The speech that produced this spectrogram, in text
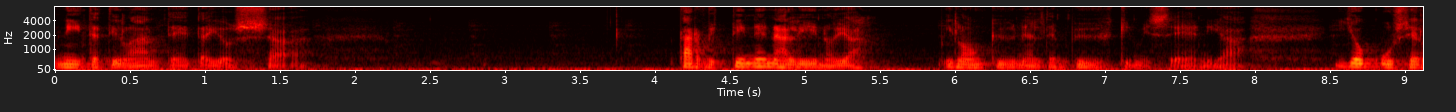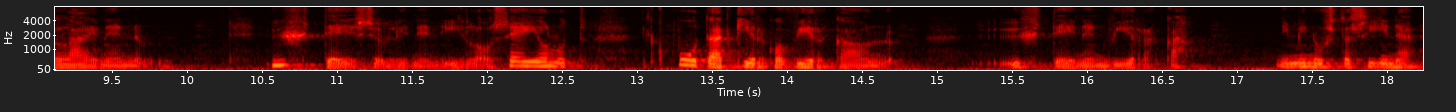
niitä tilanteita, jossa tarvittiin nenäliinoja ilonkyynelten pyyhkimiseen ja joku sellainen yhteisöllinen ilo. Se ei ollut, että kun puhutaan, että kirkon virka on yhteinen virka, niin minusta siinä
